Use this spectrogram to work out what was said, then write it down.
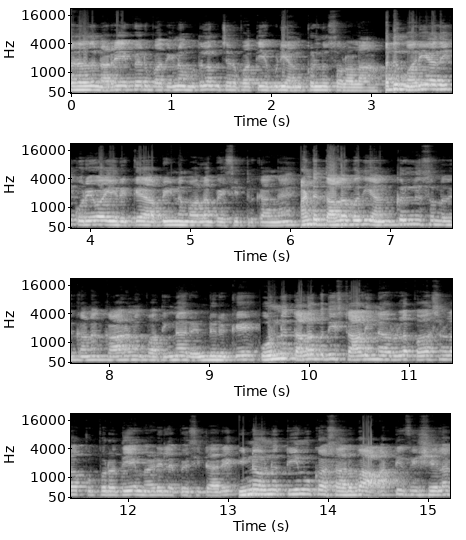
அதாவது நிறைய பேர் பாத்தீங்கன்னா முதலமைச்சரை பார்த்து எப்படி அங்கிள்னு சொல்லலாம். அது மரியாதை குறைவா இருக்கு அப்படின்னு மாதிரிலாம் பேசிட்டு இருக்காங்க. அண்ட் தளபதி அங்கிள்னு சொன்னதுக்கான காரணம் பாத்தீங்கன்னா ரெண்டு இருக்கு. ஒன்னு தளபதி ஸ்டாலின் அவர்களை பர்சனலா கூப்பிடுறதையே மேடையில பேசிட்டாரு. இன்னொன்னு திமுக சார்பா ஆர்டிபிஷியலா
